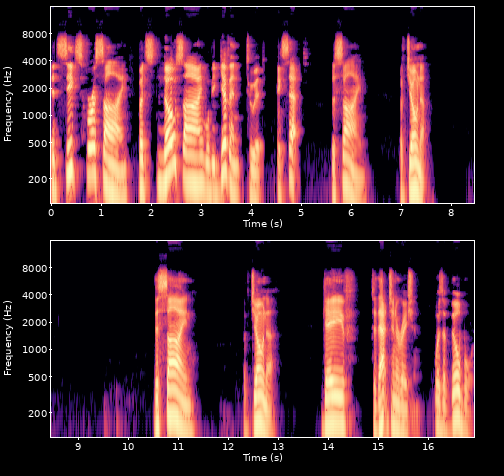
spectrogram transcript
It seeks for a sign, but no sign will be given to it except the sign of Jonah. This sign of Jonah gave to that generation was a billboard,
